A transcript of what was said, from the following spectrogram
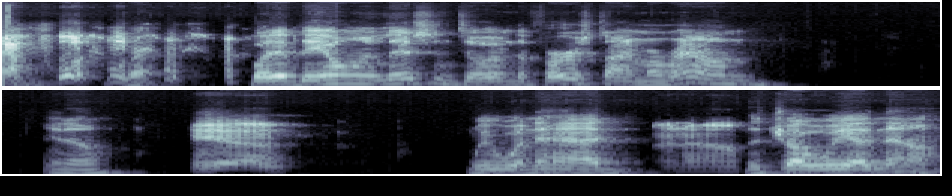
have one. Right. But if they only listened to him the first time around, you know. Yeah. We wouldn't have had the trouble we have now.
